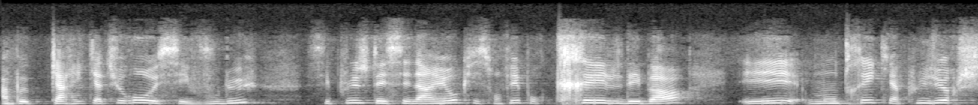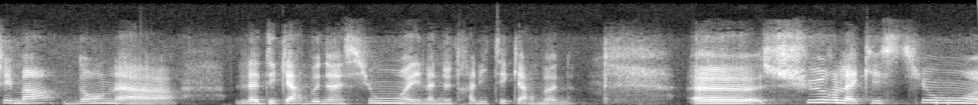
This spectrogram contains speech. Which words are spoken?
un peu caricaturaux et c'est voulu. C'est plus des scénarios qui sont faits pour créer le débat et montrer qu'il y a plusieurs schémas dans la, décarbonation et la neutralité carbone. sur la question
